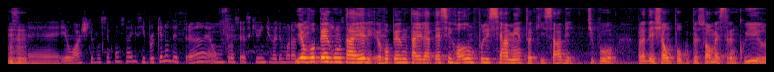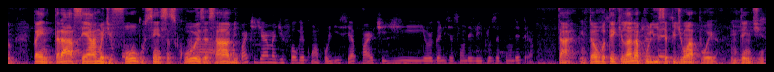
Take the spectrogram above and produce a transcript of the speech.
Uhum. é, eu acho que você consegue sim. Porque no Detran é um processo que a gente vai demorar E eu 10 vou perguntar a ele, eu vou perguntar a ele até se rola um policiamento aqui, sabe? Tipo, pra deixar um pouco o pessoal mais tranquilo, pra entrar sem arma de fogo, sem essas coisas, A sabe? parte de arma de fogo é com a polícia e a parte de organização de veículos é com o Detran. Tá, então eu vou ter que ir lá na polícia peço- pedir um apoio. Entendi.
